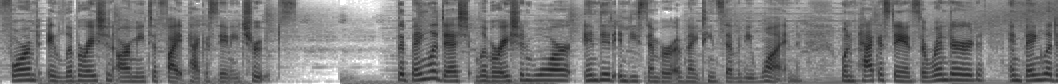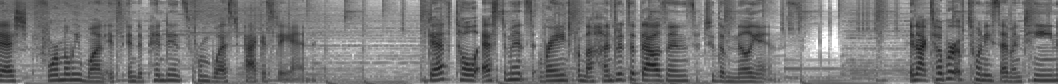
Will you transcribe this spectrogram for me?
formed a liberation army to fight Pakistani troops. The Bangladesh Liberation War ended in December of 1971 when Pakistan surrendered and Bangladesh formally won its independence from West Pakistan. Death toll estimates range from the hundreds of thousands to the millions. In October of 2017,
